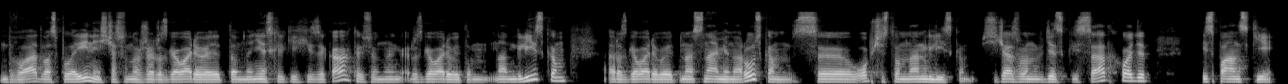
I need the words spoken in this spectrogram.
два, два с половиной. Сейчас он уже разговаривает там на нескольких языках, то есть он разговаривает там на английском, разговаривает на, с нами на русском, с обществом на английском. Сейчас он в детский сад ходит, испанский,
